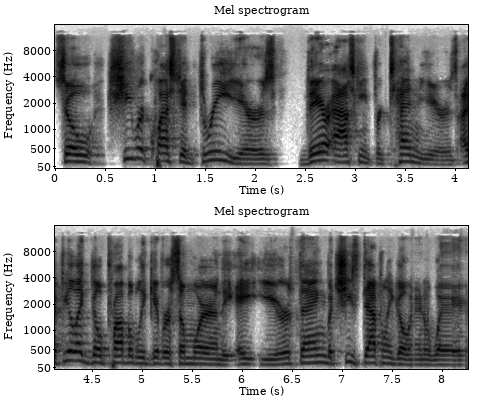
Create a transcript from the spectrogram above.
So she requested three years. They're asking for 10 years. I feel like they'll probably give her somewhere in the eight year thing, but she's definitely going away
